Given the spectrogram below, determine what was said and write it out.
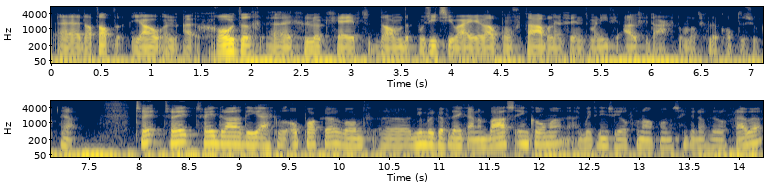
eh, dat dat jou een groter geluk geeft dan de positie waar je je wel comfortabel in vindt, maar niet uitgedaagd om dat geluk op te zoeken. Twee, twee, twee draden die je eigenlijk wil oppakken, want nu moet ik even denken aan een basisinkomen. Nou, ik weet er niet zo heel vanaf, maar misschien kunnen we het erover hebben.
